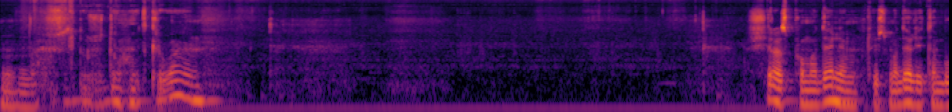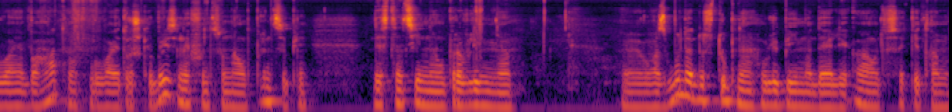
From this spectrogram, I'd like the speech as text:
Дуже довго відкриваємо. Ще раз по моделям. Тобто моделей там буває багато, буває трошки обрізаний функціонал. В принципі, дистанційне управління е, у вас буде доступне у будь-якій моделі, а от всякі там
